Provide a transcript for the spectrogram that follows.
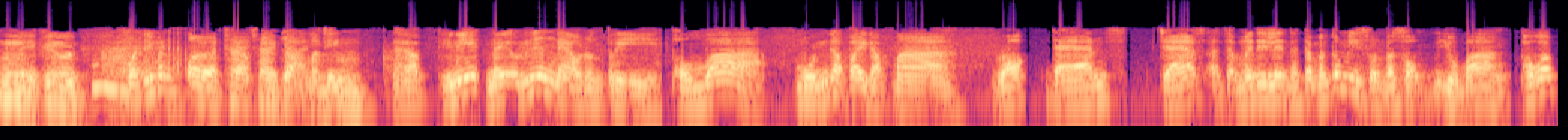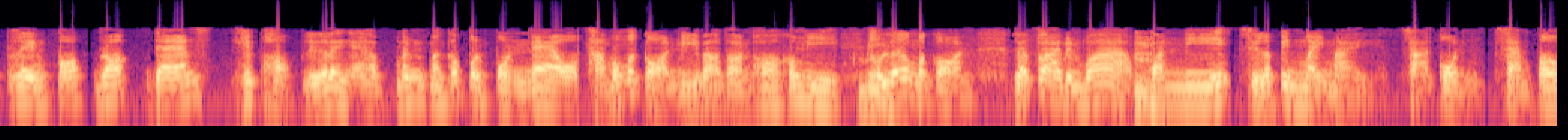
เพลอืมคืออวันนี้มันเปิดใช่แบบใช่ทุกอย่างครับมันจริงอืม นะครับ ทีนี้ในเรื่องแนวดนตรี ผมว่าหมุนกลับไปกลับมา rock dance แจ๊สอาจจะไม่ได้เล่นนะแต่มันก็มีส่วนผสมอยู่บ้าง เพราะว่าเพลงป๊อปร็อกแดนซ์ฮิปฮอปหรืออะไรเงี้ยครับมันมันก็ปนปนๆแนว ถามว่าเมื่อก่อนมีเปล่าตอนพ่อเขามีมี เขาเริ่มมาก่อน แล้วกลายเป็นว่าวันนี้ศิลปินใหม่ ๆ สากลแซมเปิล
